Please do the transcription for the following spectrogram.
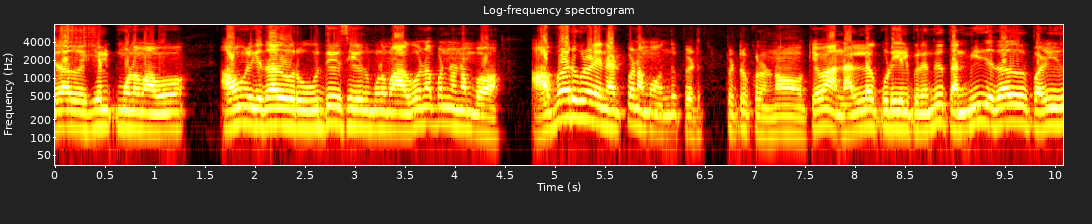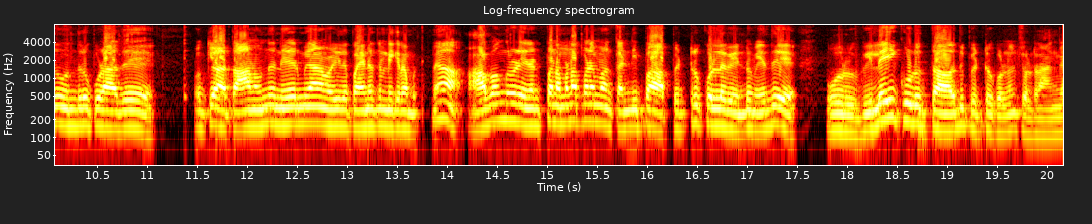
ஏதாவது ஒரு ஹெல்ப் மூலமாகவோ அவங்களுக்கு ஏதாவது ஒரு உதவி செய்வது மூலமாகவும் என்ன பண்ணணும் நம்ம? அவர்களுடைய நட்பை நம்ம வந்து பெற்று பெற்றுக்கொள்ளணும் ஓகேவா நல்ல குடியில் பிறந்து தன் மீது ஏதாவது ஒரு பழி இதுவும் வந்துடக்கூடாது. ஓகேவா தான் வந்து நேர்மையான வழியில் பயணத்தை நினைக்கிறேன் பார்த்தீங்கன்னா அவங்களுடைய நட்பை நம்ம என்ன பண்ண கண்டிப்பாக பெற்றுக்கொள்ள வேண்டும். எது? ஒரு விலை கொடுத்தாவது பெற்றுக்கொள்ளணும்னு சொல்கிறாங்க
